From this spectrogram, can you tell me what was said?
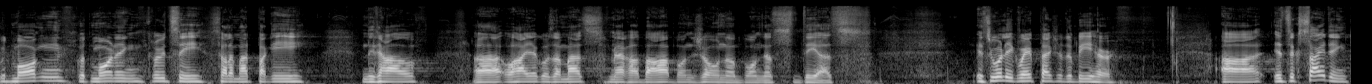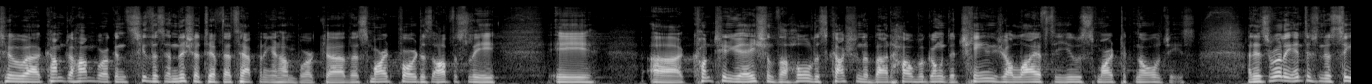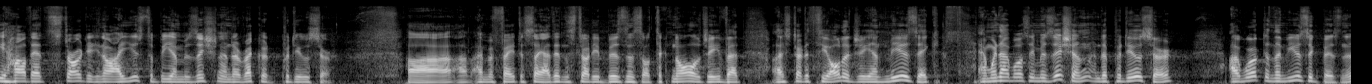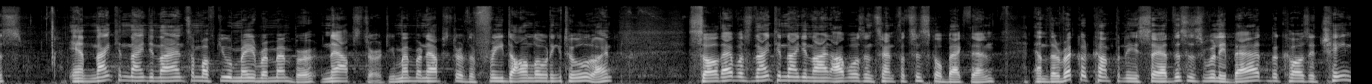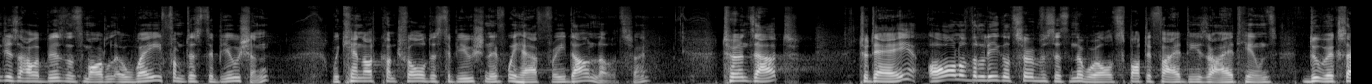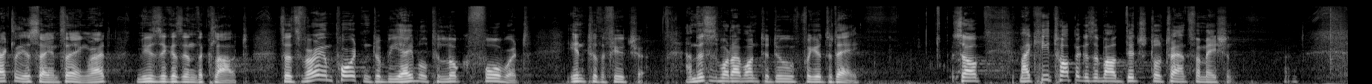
Good morning, good morning, grüezi, salamat pagi, nihao, uh, ohayo gozaimasu, merhaba, buongiorno, buenos dias. It's really a great pleasure to be here. Uh, it's exciting to uh, come to Hamburg and see this initiative that's happening in Hamburg. Uh, the Smart Port is obviously a uh, continuation of the whole discussion about how we're going to change our lives to use smart technologies. And it's really interesting to see how that started. You know, I used to be a musician and a record producer. Uh, I'm afraid to say I didn't study business or technology, but I studied theology and music. And when I was a musician and a producer, I worked in the music business. In 1999, some of you may remember Napster. Do you remember Napster, the free downloading tool, right? So that was 1999. I was in San Francisco back then. And the record company said, this is really bad because it changes our business model away from distribution. We cannot control distribution if we have free downloads, right? Turns out, today, all of the legal services in the world, Spotify, Deezer, iTunes, do exactly the same thing, right? Music is in the cloud. So it's very important to be able to look forward into the future. And this is what I want to do for you today. So my key topic is about digital transformation.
